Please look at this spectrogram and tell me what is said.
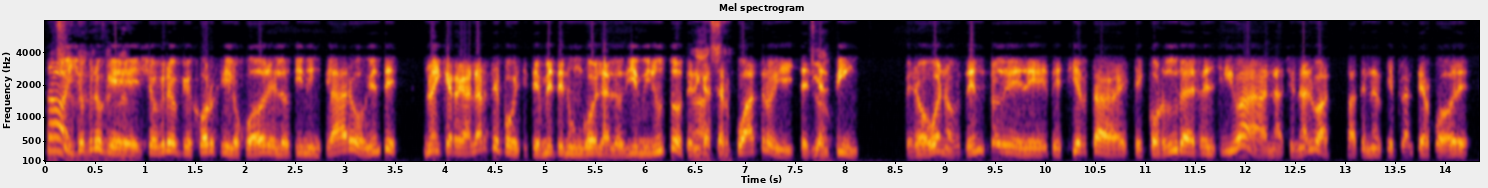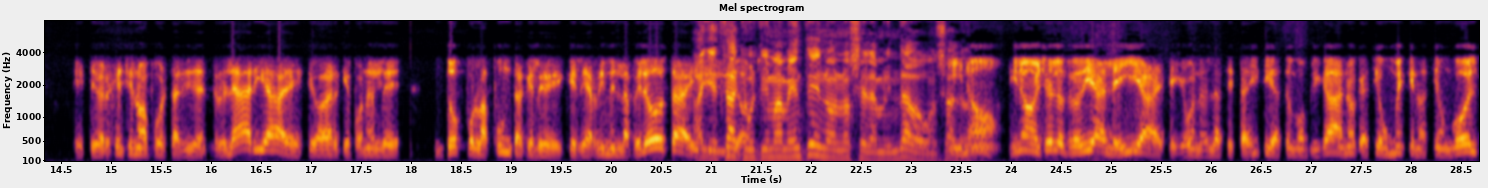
no, y yo creo que yo creo que Jorge y los jugadores lo tienen claro. Obviamente no hay que regalarse porque si te meten un gol a los 10 minutos tenés ah, que hacer cuatro y sería el fin. Pero bueno, dentro de, cierta este, cordura defensiva, Nacional va, va a tener que plantear jugadores. Este, Vergencia no va a poder salir dentro del área, este, va a haber que ponerle dos por las puntas que le, que le arrimen la pelota. Y, Ahí está, que últimamente no, no se le han brindado, Gonzalo. Y no, y no, yo el otro día leía este, que bueno, las estadísticas son complicadas, ¿no? Que hacía un mes que no hacía un gol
